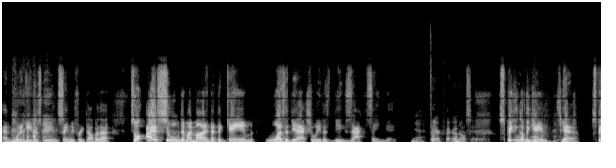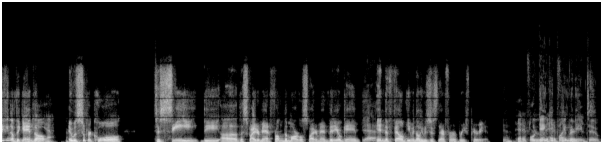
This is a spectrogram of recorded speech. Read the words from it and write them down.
And wouldn't he just be insanely freaked out by that? So I assumed in my mind that the game wasn't the actually the, the exact same game. Yeah. Fair, fair. who okay. knows? Yeah, yeah, yeah. Speaking of the Yeah, game, that's yeah. great. Speaking of the game Thank though, yeah. it was super cool to see the uh the Spider-Man from the Marvel Spider-Man video game Yeah. in the film, even though he was just there for a brief period. yeah. They had a few, Or they had Ganke a few playing the game too.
